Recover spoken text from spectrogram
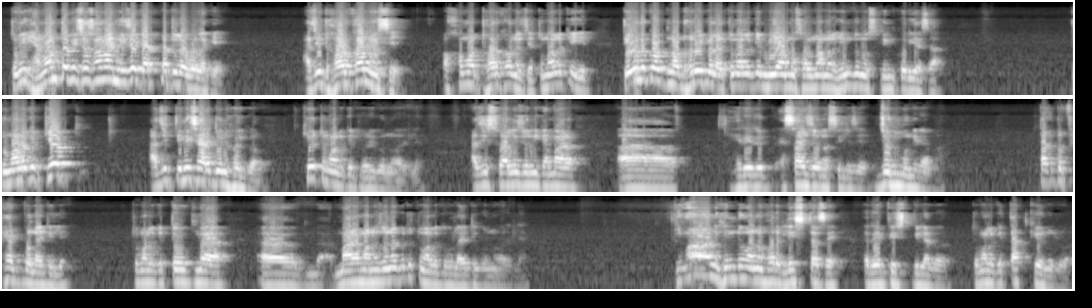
তুমি হেমন্ত বিশ্ব শৰ্মাই নিজে গাত পাতি ল'ব লাগে। আজি ধৰ্ষণ হৈছে, অসমত ধৰ্ষণ হৈছে, তোমালোকে তেওঁলোকক নধৰি পেলাই তোমালোকে মিয়া মুছলমানৰ, হিন্দু মুছলিম কৰি আছা। তোমালোকে কিয় আজি তিনি চাৰিদিন হৈ গ'ল, কিয় তোমালোকে ধৰিব নোৱাৰিলে? আজি ছোৱালীজনীক আমাৰ হেৰিৰ এছ আইজন আছিলে যে, জোনমণি ৰাভা। তাকতো ফেক বনাই দিলে। তোমালোকে তেওঁক মাৰা মানুহজনকতো তোমালোকে ওলাই দিব নোৱাৰিলে। কিমান হিন্দু মানুহৰ লিষ্ট আছে ৰেপিষ্টবিলাকৰ তোমালোকে তাত কিয় নোলোৱা?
